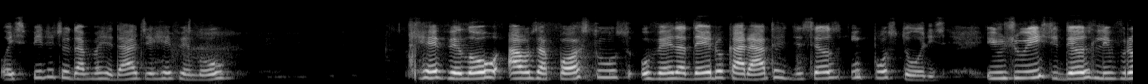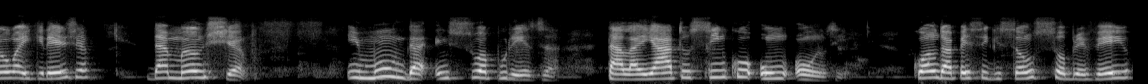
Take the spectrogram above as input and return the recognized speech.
O Espírito da Verdade revelou revelou aos apóstolos o verdadeiro caráter de seus impostores, e o juiz de Deus livrou a igreja da mancha imunda em sua pureza. Está lá em Atos 5, 1, 11. Quando a perseguição sobreveio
